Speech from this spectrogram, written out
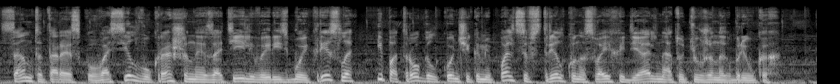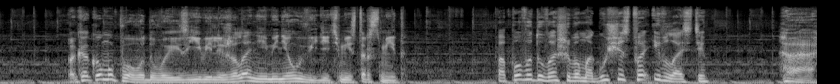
Сам Татареску восел в украшенное затейливой резьбой кресло и потрогал кончиками пальцев стрелку на своих идеально отутюженных брюках. «По какому поводу вы изъявили желание меня увидеть, мистер Смит?» «По поводу вашего могущества и власти». «Ах!»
